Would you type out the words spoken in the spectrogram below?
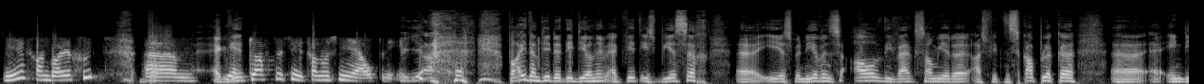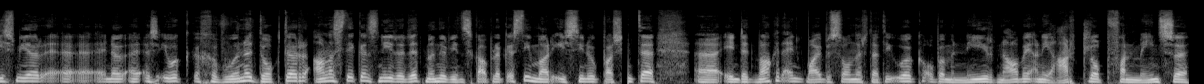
Nee, gaan baie goed. Ehm um, ek weet klagtes nie, dit gaan ons nie help nie. Ja. baie dankie dat jy deelneem. Ek weet u is besig. Uh u is benewens al die werksamehede as wetenskaplike uh en dis meer uh, nou is u ook 'n gewone dokter. Anderstekens nie dat dit minder wetenskaplik is nie, maar u sien ook pasiënte uh en dit maak dit eintlik baie besonder dat u ook op 'n manier naby aan die hartklop van mense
